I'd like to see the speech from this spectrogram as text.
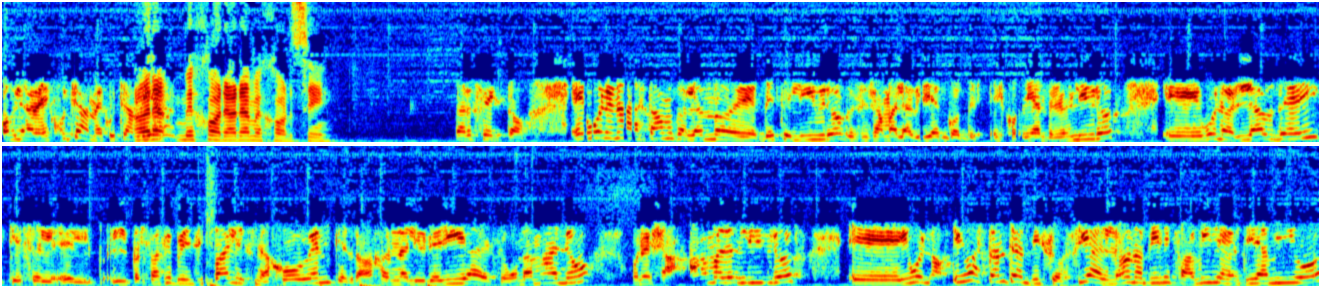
Hola, ¿me escuchan? ¿Me escuchan Ahora bien? mejor, ahora mejor, sí. Perfecto. Eh, bueno, nada, estábamos hablando de, de este libro que se llama La vida escondida entre los libros. Eh, bueno, Love Day, que es el, el- el personaje principal, es una joven que trabaja en una librería de segunda mano. Bueno, ella ama los libros eh, y bueno, es bastante antisocial, ¿no? No tiene familia, no tiene amigos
